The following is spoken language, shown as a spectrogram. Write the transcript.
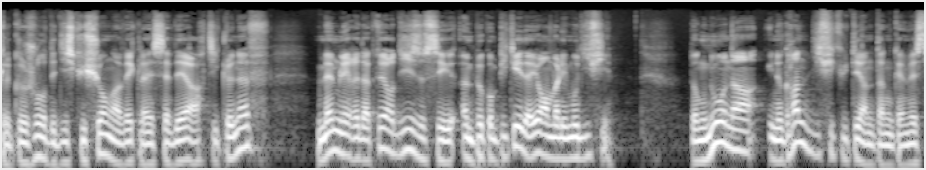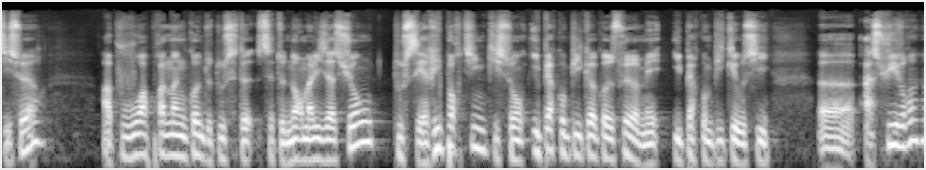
quelques jours des discussions avec la SFDR article 9 même les rédacteurs disent c'est un peu compliqué, d'ailleurs on va les modifier. Donc nous, on a une grande difficulté en tant qu'investisseurs à pouvoir prendre en compte toute cette, normalisation, tous ces reportings qui sont hyper compliqués à construire, mais hyper compliqués aussi euh, à suivre.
